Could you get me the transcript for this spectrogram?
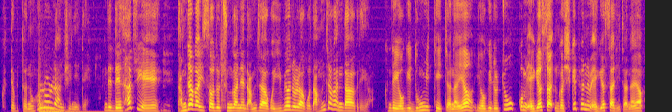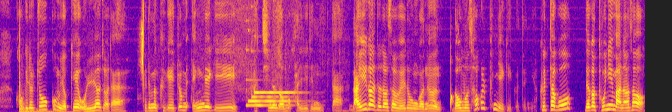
그때부터는 홀로란신이 돼. 근데 내 사주에 네. 남자가 있어도 중간에 남자하고 이별을 하고 나 혼자 간다 그래요. 근데 여기 눈 밑에 있잖아요. 여기를 조금 애교살, 그러니까 쉽게 표현하면 애교살이잖아요. 거기를 조금 이렇게 올려줘라. 그러면 그게 좀 액맥이 같이는 넘어갈 일은 있다. 나이가 들어서 외로운 거는 너무 서글픈 얘기거든요. 그렇다고 내가 돈이 많아서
